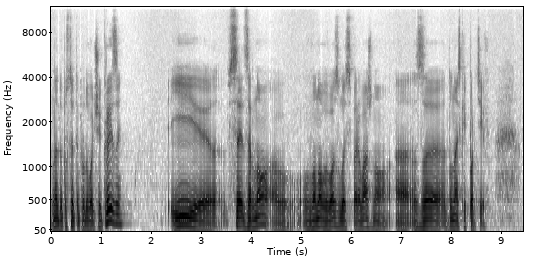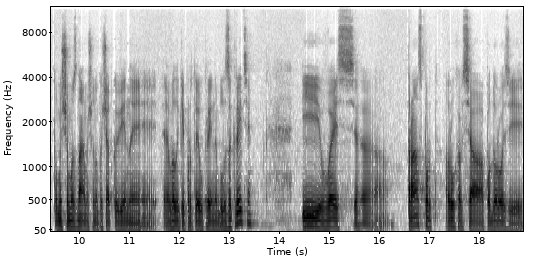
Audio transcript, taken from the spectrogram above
не допустити продовольчої кризи. І все зерно е, воно вивозилось переважно е, з дунайських портів. Тому що ми знаємо, що на початку війни великі порти України були закриті, і весь транспорт рухався по дорозі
